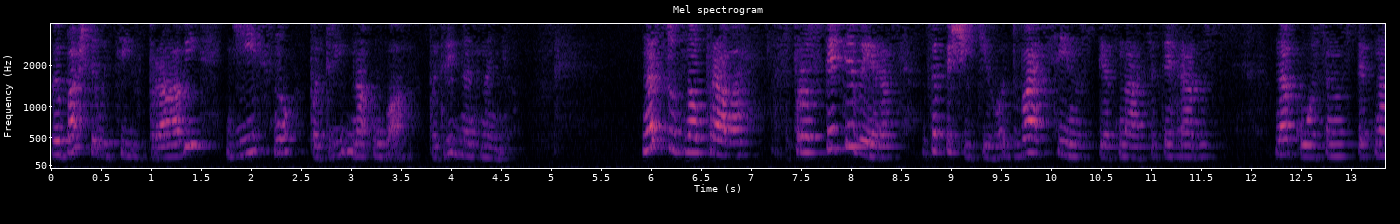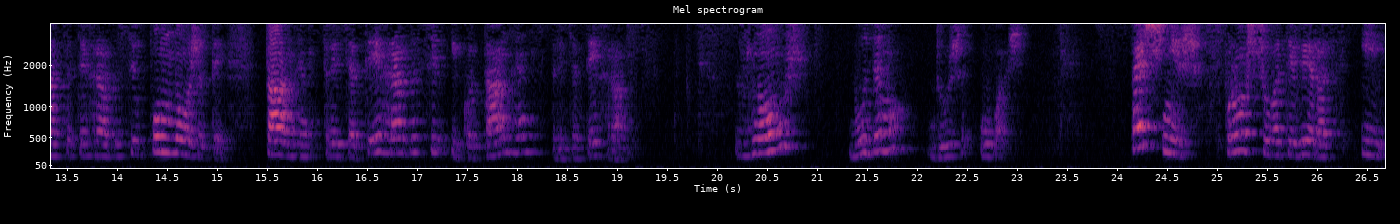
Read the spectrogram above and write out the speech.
Ви бачите, у цій вправі дійсно потрібна увага, потрібне знання. Наступна вправа. Спростити вираз. Запишіть його. 2 синус 15 градус на косинус 15 градусів помножити тангенс 30 градусів і котангенс 30 градусів. Знову ж будемо дуже уважні. Перш ніж спрощувати вираз і,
